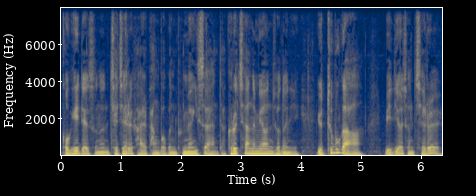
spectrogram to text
거기에 대해서는 제재를 가할 방법은 분명히 있어야 한다. 그렇지 않으면 저는 이 유튜브가 미디어 전체를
